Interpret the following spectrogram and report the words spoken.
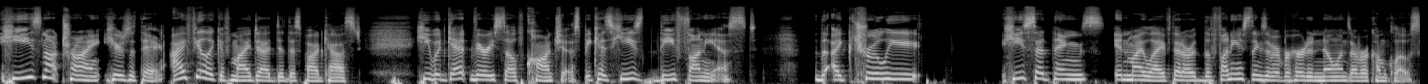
he's not trying. Here's the thing: I feel like if my dad did this podcast, he would get very self conscious because he's the funniest. I truly, he said things in my life that are the funniest things I've ever heard, and no one's ever come close.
